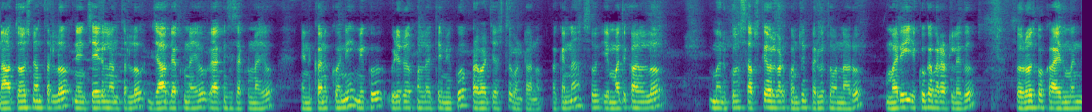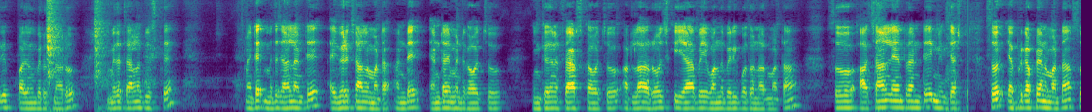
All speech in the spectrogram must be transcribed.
నా తోచినంతలో నేను చేయగలిగినంతలో జాబ్ ఎక్కడున్నాయో వ్యాకెన్సీస్ ఎక్కడున్నాయో నేను కనుక్కొని మీకు వీడియో రూపంలో అయితే మీకు ప్రొవైడ్ చేస్తూ ఉంటాను. ఓకేనా? సో ఈ మధ్యకాలంలో మనకు సబ్స్క్రైబర్లు కూడా కొంచెం పెరుగుతూ ఉన్నారు. మరీ ఎక్కువగా పెరగట్లేదు. సో రోజుకు ఒక ఐదు మంది పది మంది పెరుగుతున్నారు. మిగతా ఛానల్ చూస్తే అంటే మిగతా ఛానల్ అంటే అవి వేరే ఛానల్ అనమాట అంటే ఎంటర్టైన్మెంట్ కావచ్చు ఇంకేదైనా ఫ్యాట్స్ కావచ్చు అట్లా రోజుకి యాభై వంద పెరిగిపోతున్నారు అనమాట సో ఆ ఛానల్ ఏంటంటే మీకు జస్ట్ సో ఎప్పటికప్పుడే అనమాట సో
